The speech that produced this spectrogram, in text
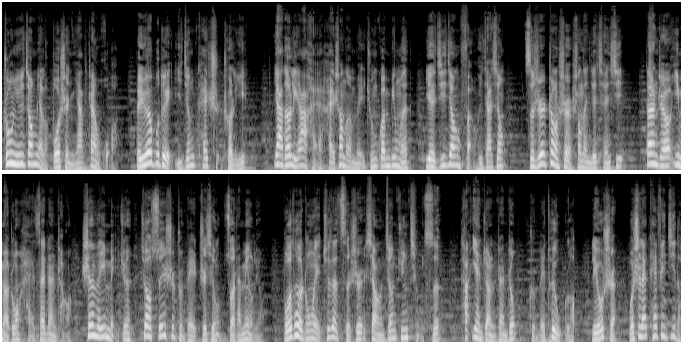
终于浇灭了波士尼亚的战火，北约部队已经开始撤离，亚德里亚海海上的美军官兵们也即将返回家乡。此时正是圣诞节前夕，但只要一秒钟还在战场，身为美军就要随时准备执行作战命令。伯特中尉却在此时向将军请辞，他厌倦了战争，准备退伍了。理由是：“我是来开飞机的，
